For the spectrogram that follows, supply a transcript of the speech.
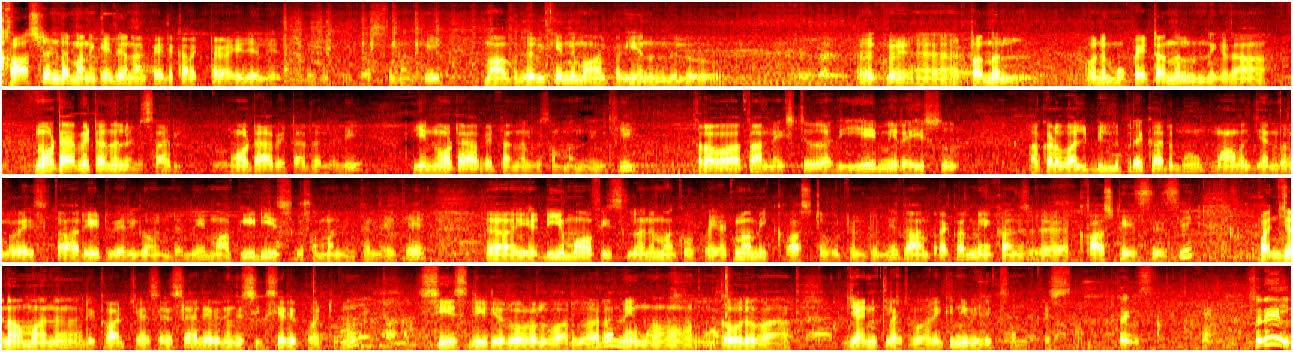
కాస్ట్ అంటే మనకైతే నాకైతే కరెక్ట్గా ఐడియా లేదు ప్రస్తుతానికి మాకు దొరికింది మాకు పదిహేను వందలు టన్నులు. అంటే ముప్పై టన్నులు ఉంది కదా. నూట యాభై టన్నులు అండి సారీ. నూట యాభై టన్నులు ఇది ఈ నూట యాభై టన్నులకు సంబంధించి తర్వాత నెక్స్ట్ అది ఏమి రైసు? అక్కడ వాళ్ళ బిల్లు ప్రకారము మామూలు జనరల్ రైస్ ఆ రేట్ వేరుగా ఉంటుంది. మా పీడిఎస్కి సంబంధించింది అయితే డిఎం ఆఫీస్లోనే మాకు ఒక ఎకనామిక్ కాస్ట్ ఒకటి ఉంటుంది. దాని ప్రకారం మేము కాస్ట్ వేసేసి పంచనామాను రికార్డ్ చేసేసి అదేవిధంగా సిక్స్ రిపోర్టును సిఎస్డిటి రూరల్ వారి ద్వారా మేము గౌరవ జాయింట్ కలెక్టర్ వారికి నివేదిక సమర్పిస్తాం. Thank you Sunil!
